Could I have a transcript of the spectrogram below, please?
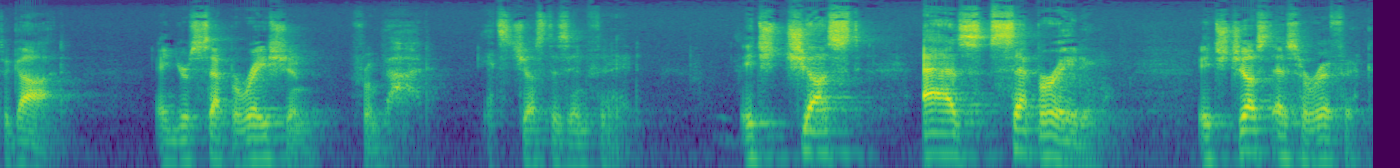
to God and your separation from God? It's just as infinite. It's just as separating. It's just as horrific.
